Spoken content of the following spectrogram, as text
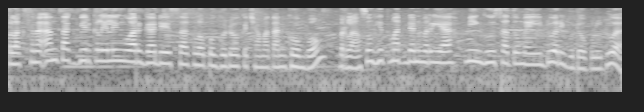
Pelaksanaan takbir keliling warga desa Klopogodo, Kecamatan Gombong berlangsung hikmat dan meriah Minggu 1 Mei 2022.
